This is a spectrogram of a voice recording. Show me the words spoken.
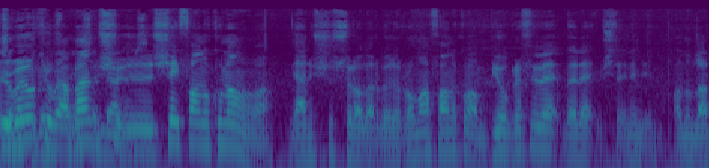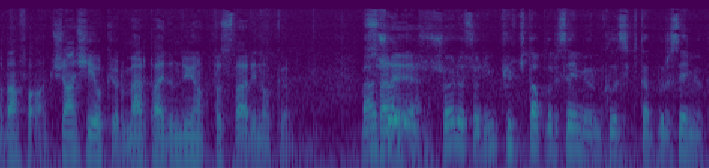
Son ben okuyorum ya. Ben şu, e, şey falan okumam ama. Yani şu sıralar böyle roman falan okumam. Biyografi ve böyle işte ne bileyim anılardan falan. Şu an şey okuyorum. Mert Aydın Dünya Kupası tarihini okuyorum. Ben sarıyor şöyle yani. şöyle söyleyeyim. Kült kitapları sevmiyorum, klasik kitapları sevmiyorum.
